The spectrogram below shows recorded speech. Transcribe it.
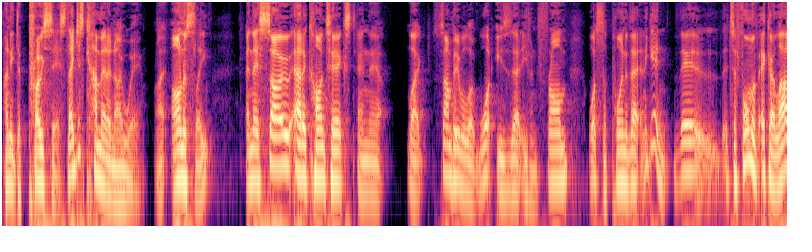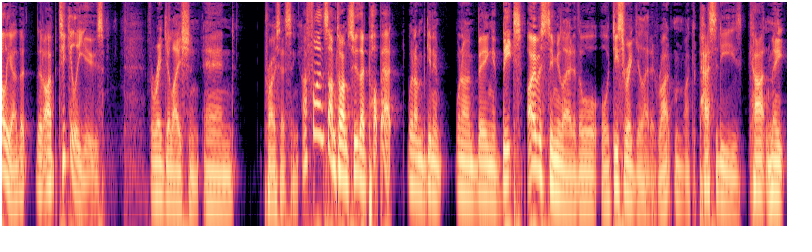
I need to process, they just come out of nowhere, right? Honestly, and they're so out of context, and they're like some people are, what is that even from? What's the point of that? And again, it's a form of echolalia that, that I particularly use for regulation and processing. I find sometimes too they pop out when I'm beginning when I'm being a bit overstimulated or, or dysregulated, right? When my capacities can't meet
